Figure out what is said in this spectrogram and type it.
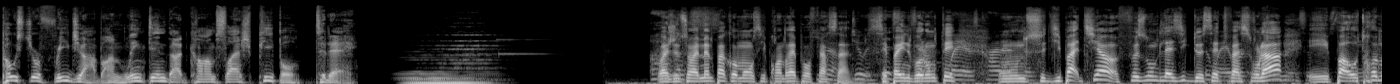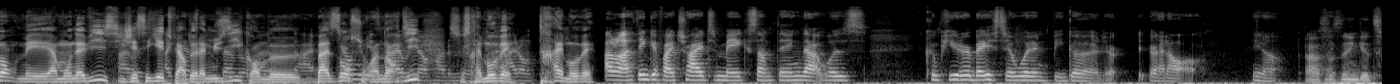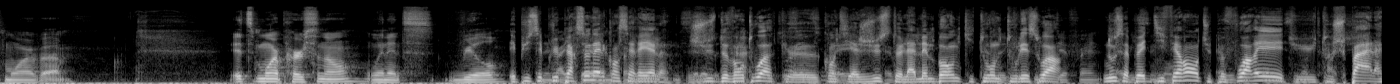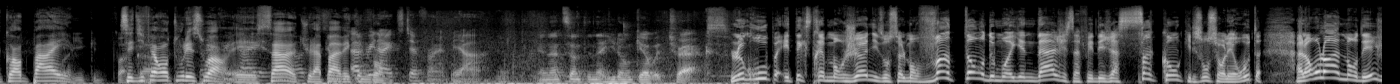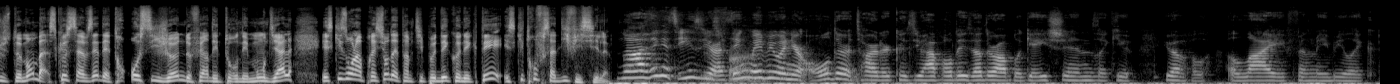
Post your free job on linkedin.com/people today. Ouais, je ne saurais même pas comment on s'y prendrait pour faire ça. C'est pas une volonté. On ne se dit pas, tiens, faisons de la zik de cette façon-là et pas autrement. Mais à mon avis, si j'essayais de faire de la musique en me basant sur un ordi, ce serait mauvais, très mauvais. I don't know, I think if I tried to make something that was computer based, it wouldn't be good at all. You know? I also think it's more of a It's more personal when it's real. Et puis c'est plus personnel quand c'est réel, juste devant toi, que quand il y a juste la même bande qui tourne tous les soirs. Nous, ça peut être différent, tu peux foirer, tu touches pas à la corde pareil. C'est différent tous les soirs, et ça, tu l'as pas avec une bande. Le groupe est extrêmement jeune, ils ont seulement 20 ans de moyenne d'âge et ça fait déjà 5 ans qu'ils sont sur les routes. Alors on leur a demandé justement bah, ce que ça faisait d'être aussi jeune, de faire des tournées mondiales. Est-ce qu'ils ont l'impression d'être un petit peu déconnectés Est-ce qu'ils trouvent ça difficile? No, I think it's easier. I think maybe when you're older it's harder because you have all these other obligations, like you you have a, a life and maybe like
